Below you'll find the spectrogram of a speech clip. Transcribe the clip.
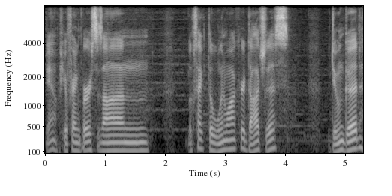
yeah, Pure Frank Burst is on Looks like the Windwalker dodged this. Doing good.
